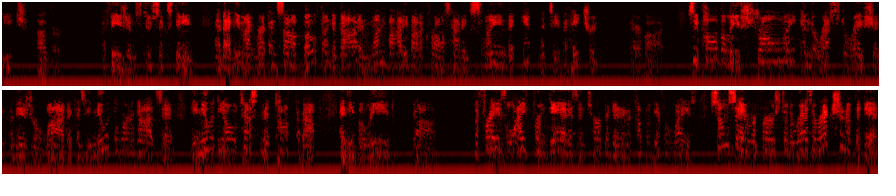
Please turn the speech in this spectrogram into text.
each other Ephesians 2.16, and that he might reconcile both unto God in one body by the cross, having slain the enmity, the hatred thereby. See, Paul believed strongly in the restoration of Israel. Why? Because he knew what the Word of God said. He knew what the Old Testament talked about, and he believed God. The phrase life from dead is interpreted in a couple of different ways. Some say it refers to the resurrection of the dead,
